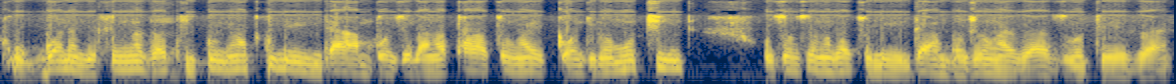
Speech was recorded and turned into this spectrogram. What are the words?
ukubona nje singazathi kunathi kuneyintambo nje la ngaphakathi ongayiqondi noma uthinta. Uzosona ngathi uneyintambo nje ongazazi ukuthi ezani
